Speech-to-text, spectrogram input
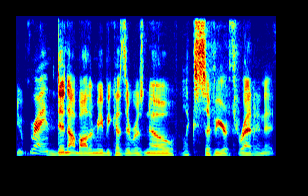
it Right. did not bother me because there was no like severe threat in it.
